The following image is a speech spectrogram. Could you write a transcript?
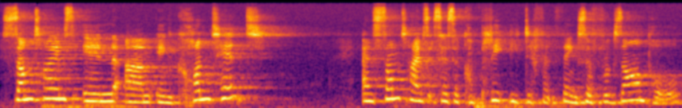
sometimes in, um, in content, and sometimes it says a completely different thing. So, for example,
